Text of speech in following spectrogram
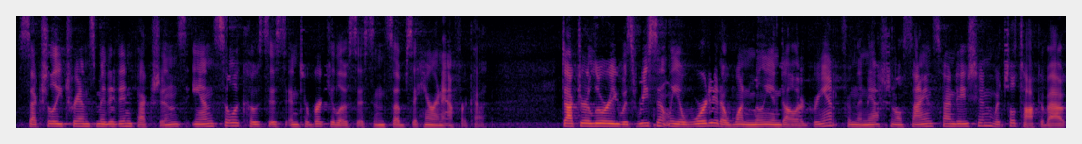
sexually transmitted infections, and silicosis and tuberculosis in sub-Saharan Africa. Dr. Lurie was recently awarded a $1 million grant from the National Science Foundation, which we'll talk about,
